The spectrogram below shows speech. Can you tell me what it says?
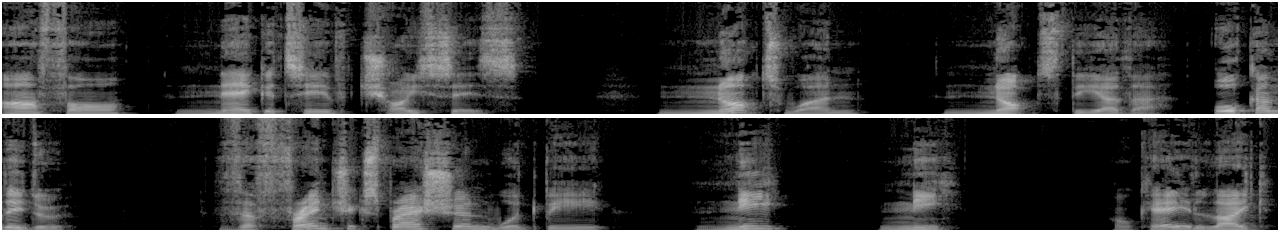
are for negative choices. Not one, not the other. Aucun des deux. The French expression would be ni, ni. Okay, like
